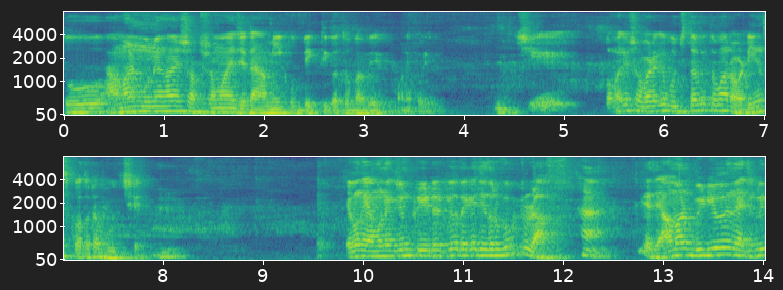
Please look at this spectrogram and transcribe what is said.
তো আমার মনে হয় সব সময় যেটা আমি খুব ব্যক্তিগতভাবে মনে করি যে তোমাকে সবার আগে বুঝতে হবে তোমার অডিয়েন্স কতটা বুঝছে। এবং এমন একজন ক্রিয়েটারকেও দেখে যে ধরো খুব একটু রাফ হ্যাঁ। ঠিক আছে? আমার ভিডিও ন্যাচারালি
